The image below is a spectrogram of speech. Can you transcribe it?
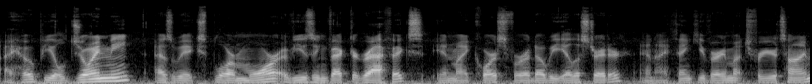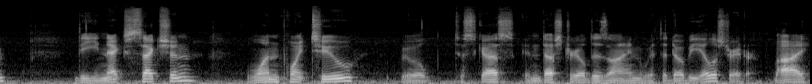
I hope you'll join me as we explore more of using vector graphics in my course for Adobe Illustrator, and I thank you very much for your time. The next section, 1.2, we will discuss industrial design with Adobe Illustrator. Bye.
